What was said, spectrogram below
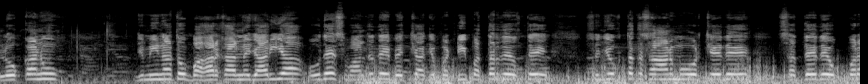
ਲੋਕਾਂ ਨੂੰ ਜ਼ਮੀਨਾਂ ਤੋਂ ਬਾਹਰ ਕਰਨ ਜਾ ਰਹੀ ਆ। ਉਹਦੇ ਸਬੰਧ ਦੇ ਵਿੱਚ ਅੱਜ ਵੱਡੀ ਪੱਧਰ ਦੇ ਉੱਤੇ ਸੰਯੁਕਤ ਕਿਸਾਨ ਮੋਰਚੇ ਦੇ ਸੱਦੇ ਦੇ ਉੱਪਰ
